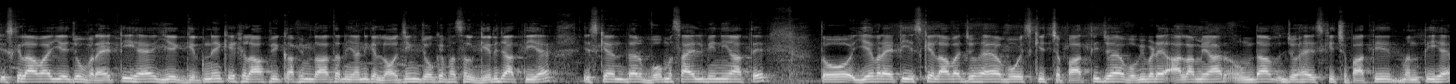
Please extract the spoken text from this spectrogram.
इसके अलावा ये जो वैरायटी है, ये गिरने के ख़िलाफ़ भी काफ़ी मुदाफ़त यानी कि लॉजिंग जो कि फ़सल गिर जाती है, इसके अंदर वो मसाइल भी नहीं आते। तो ये वैरायटी इसके अलावा जो है, वो इसकी चपाती जो है, वो भी बड़े आला मैार उमदा जो है इसकी चपाती बनती है।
